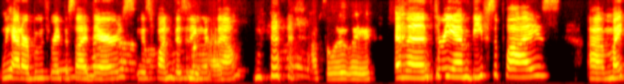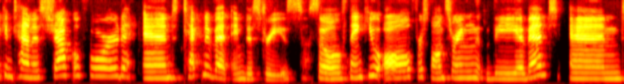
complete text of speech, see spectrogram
we had our booth right beside theirs. It was fun visiting with them. Absolutely. And then 3M Beef Supplies, uh, Mike and Tanis Shackleford, and Technavet Industries. So thank you all for sponsoring the event. And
